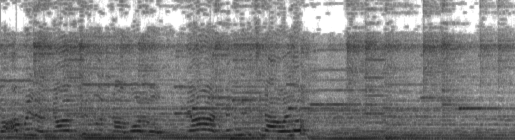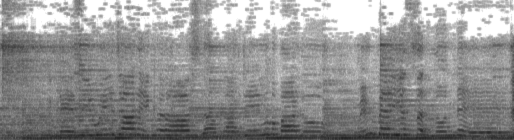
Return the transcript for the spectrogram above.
တော့အပိတ်လည်းများချစ်လို့တော်ဘောလို့များမင်းလေးချနာဝလို့နေစီဝေးကြတဲ့ခါဆမ်လိုက်တဲ့ဘာလို့မင်းပဲရစလို့နေ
